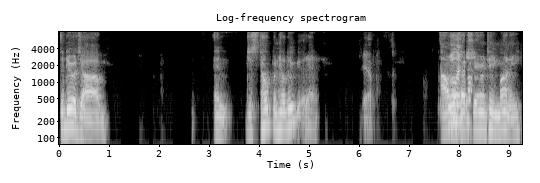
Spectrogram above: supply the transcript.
to do a job and just hoping he'll do good at it. Yeah. I don't Well, know if that's guaranteed money.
